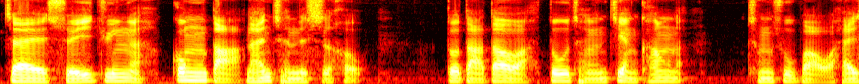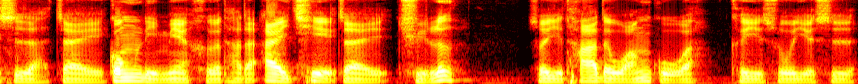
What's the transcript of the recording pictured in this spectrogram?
在隋军啊攻打南城的时候，都打到啊都城建康了。陈叔宝啊还是啊在宫里面和他的爱妾在取乐，所以他的亡国啊可以说也是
